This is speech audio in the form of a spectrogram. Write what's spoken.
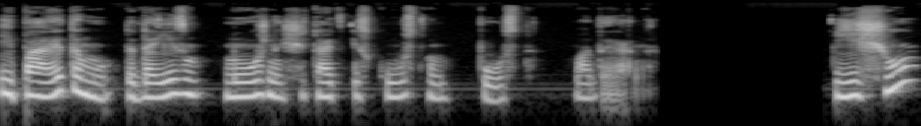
И поэтому дадаизм можно считать искусством постмодерна. Еще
